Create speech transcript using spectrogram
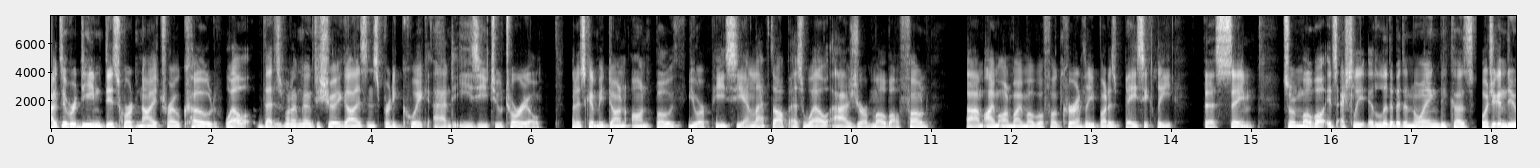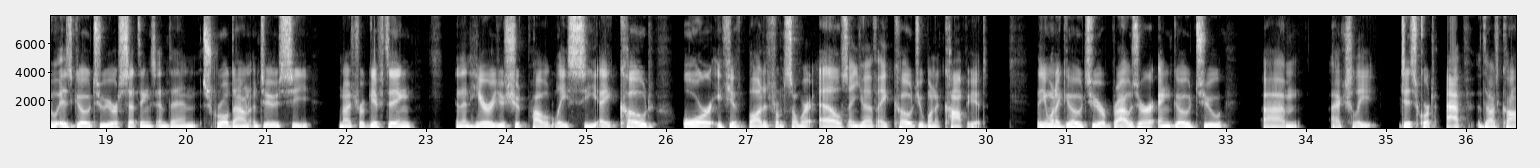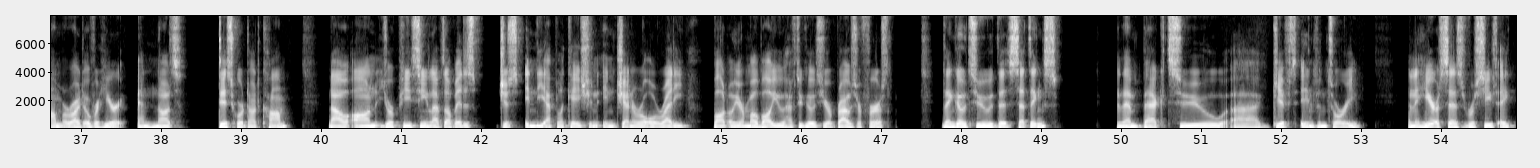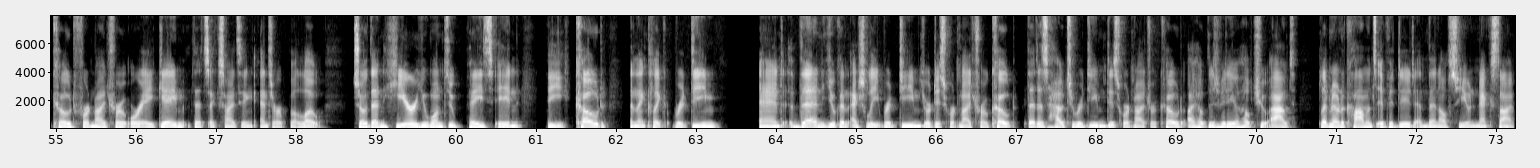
How to redeem Discord Nitro code? Well, that is what I'm going to show you guys in this pretty quick and easy tutorial. Now, this can be done on both your PC and laptop as well as your mobile phone. Um, I'm on my mobile phone currently, but it's basically the same. So mobile, it's actually a little bit annoying because what you can do is go to your settings and then scroll down until you see Nitro Gifting. And then here you should probably see a code or if you've bought it from somewhere else and you have a code, you want to copy it. Then you want to go to your browser and go to um, actually discordapp.com right over here and not discord.com. Now on your PC and laptop, it is just in the application in general already, but on your mobile, you have to go to your browser first. Then go to the settings and then back to uh, gift inventory. And here it says received a code for Nitro or a game. That's exciting. Enter below. So then here you want to paste in the code and then click redeem. And then you can actually redeem your Discord Nitro code. That is how to redeem Discord Nitro code. I hope this video helped you out. Let me know in the comments if it did, and then I'll see you next time.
